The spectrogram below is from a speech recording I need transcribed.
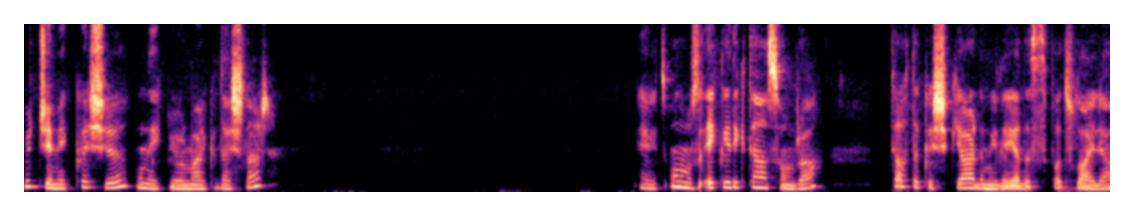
3 yemek kaşığı un ekliyorum arkadaşlar. Evet unumuzu ekledikten sonra tahta kaşık yardımıyla ya da spatula ile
